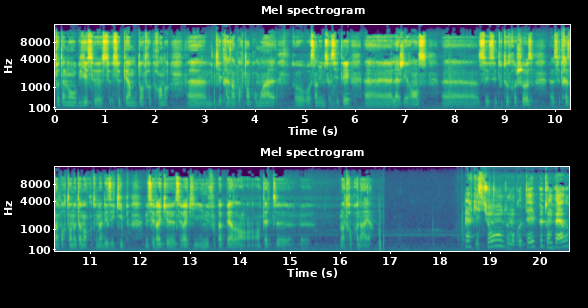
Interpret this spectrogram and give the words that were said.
totalement oublier ce, ce, terme d'entreprendre euh, qui est très important pour moi euh, au, au, sein d'une société. La gérance, c'est tout autre chose. C'est très important notamment quand on a des équipes, mais c'est vrai qu'il ne faut pas perdre en, tête l'entrepreneuriat. Première question de mon côté, peut-on perdre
